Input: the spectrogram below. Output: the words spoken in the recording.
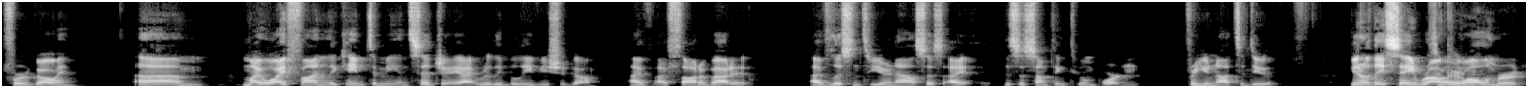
for going um, my wife finally came to me and said jay i really believe you should go. I've, I've thought about it. I've listened to your analysis. I this is something too important for you not to do you know, they say Raoul Wallenberg.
